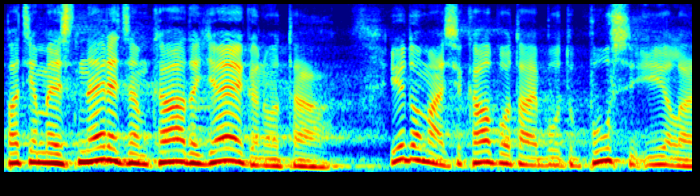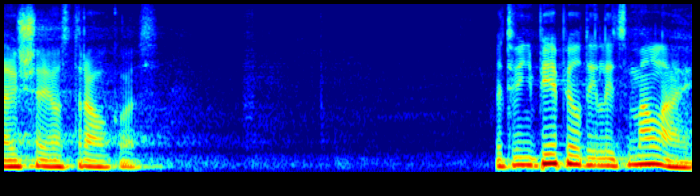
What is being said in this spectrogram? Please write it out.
pat ja mēs neredzam, kāda jēga no tā. Iedomājieties, ja kalpotāji būtu pusi ielējuši šajos traukos bet viņi piepildīja līdz malai.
